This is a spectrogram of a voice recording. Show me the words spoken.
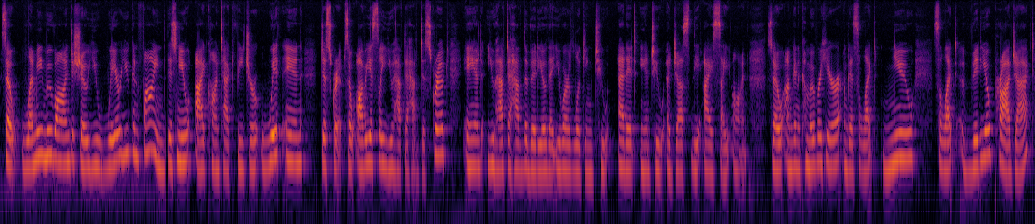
So let me move on to show you where you can find this new eye contact feature within Descript. So obviously you have to have Descript and you have to have the video that you are looking to edit and to adjust the eyesight on. So I'm going to come over here. I'm going to select new, select video project.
